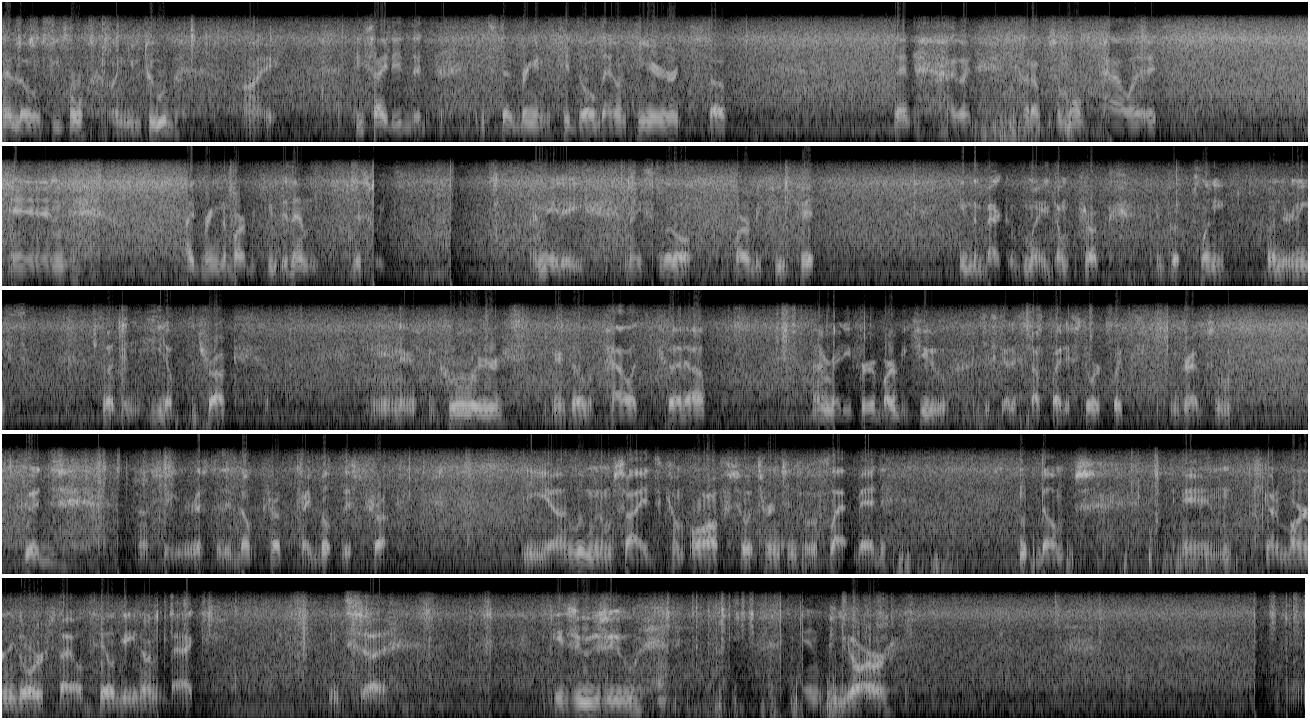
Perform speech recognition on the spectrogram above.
Hello people on YouTube. I decided that instead of bringing the kids all down here and stuff, that I would cut up some old pallets and I'd bring the barbecue to them this week. I made a nice little barbecue pit in the back of my dump truck. I put plenty underneath so it didn't heat up the truck and there's the cooler. There's all the pallets cut up. I'm ready for a barbecue. I just gotta stop by the store quick and grab some goods. I'll show you the rest of the dump truck. I built this truck. The uh, aluminum sides come off so it turns into a flatbed. It dumps and it's got a barn door style tailgate on the back. It's uh, Isuzu NPR.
